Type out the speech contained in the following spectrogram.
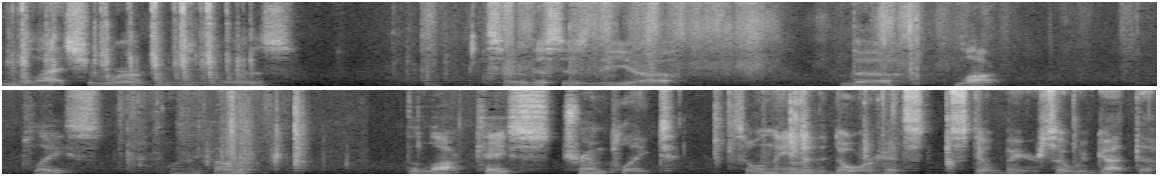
And the latch should work, which it does. So this is the uh, the lock place. What do they call it? The lock case trim plate. So on the end of the door, it's still. So we've got the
